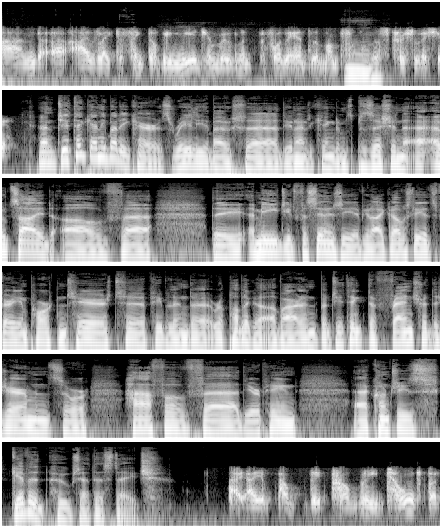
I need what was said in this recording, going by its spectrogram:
And uh, I would like to think there'll be major movement before the end of the month mm. on this crucial issue. And do you think anybody cares really about uh, the United Kingdom's position uh, outside of uh, the immediate vicinity, if you like? Obviously, it's very important here to people in the Republic of Ireland, but do you think the French or the Germans or half of uh, the European uh, countries give a hoot at this stage? I, I probably, probably don't, but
